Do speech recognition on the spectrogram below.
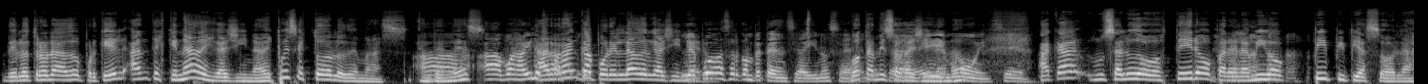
del otro lado, porque él antes que nada es gallina, después es todo lo demás, ah, ¿entendés? Ah, bueno, ahí Arranca por el lado del gallinero. Le puedo hacer competencia ahí, no sé. Vos también sos gallina, ¿no? Muy, sí. Acá un saludo bostero para el amigo Pipi Piazzola.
